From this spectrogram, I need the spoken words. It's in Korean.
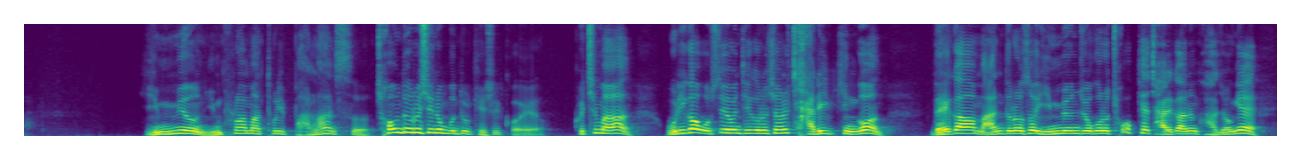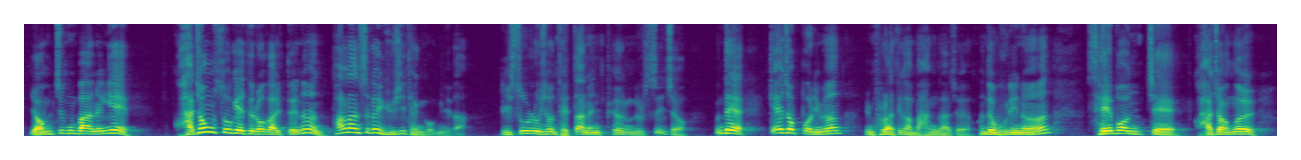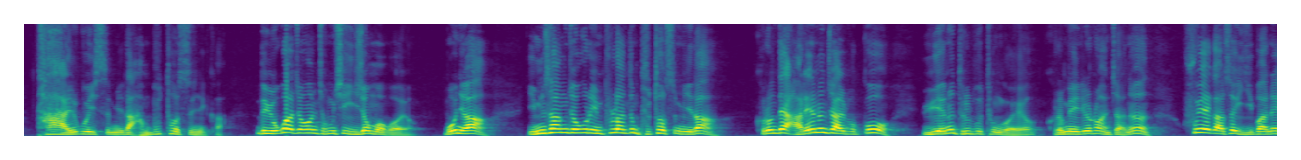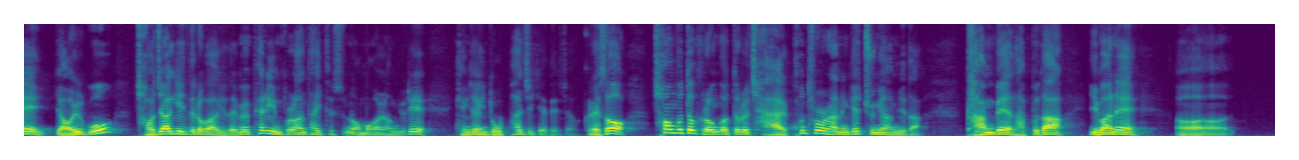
인뮨, 인플라마토리 밸런스 처음 들으시는 분들 계실 거예요. 그렇지만 우리가 오스테오 인테그레이션을 잘 익힌 건 내가 만들어서 인면적으로 좋게 잘 가는 과정에 염증 반응이 과정 속에 들어갈 때는 밸런스가 유지된 겁니다. 리솔루션 됐다는 표현을 쓰죠. 근데 깨져버리면 임플란트가 망가져요. 근데 우리는 세 번째 과정을 다 알고 있습니다. 안 붙었으니까. 근데 요 과정은 잠시 잊어먹어요. 뭐냐? 임상적으로 임플란트는 붙었습니다. 그런데 아래는 잘 붙고 위에는 덜 붙은 거예요. 그러면 이런 환자는 후에 가서 입안에 열고 저작이 들어가게 되면 페리 임플란타이티스로 넘어갈 확률이 굉장히 높아지게 되죠. 그래서 처음부터 그런 것들을 잘 컨트롤하는 게 중요합니다. 담배 나쁘다. 입안에 어,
